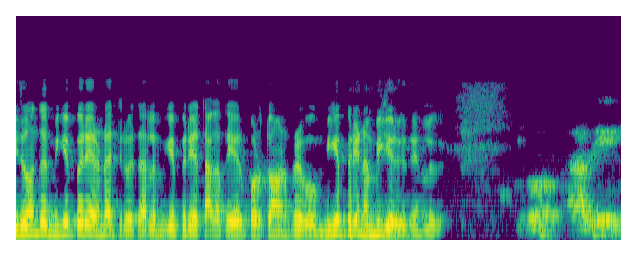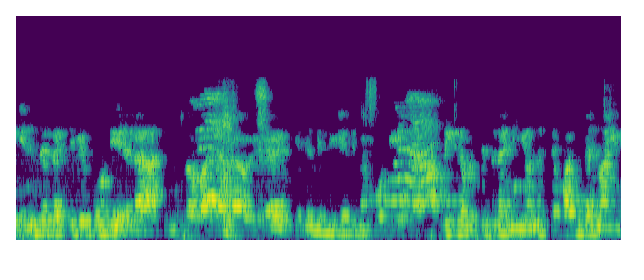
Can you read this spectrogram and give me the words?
இது வந்து மிகப்பெரிய ரெண்டாயிரத்தி இருபத்தாறில் மிகப்பெரிய தாக்கத்தை ஏற்படுத்தும் அப்படின்ற ஒரு மிகப்பெரிய நம்பிக்கை இருக்குது எங்களுக்கு. அதாவது எந்த கட்சியுமே போட்டியிடல அதிமுக பாஜக எதிர்கட்சிகள் எதுவுமே போட்டியிடல அப்படிங்கிற பட்சத்துல நீங்க வந்து டெபாசிட் வாங்கி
